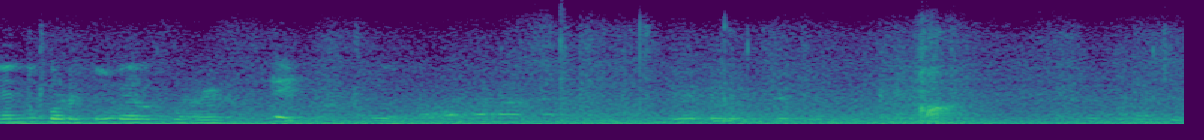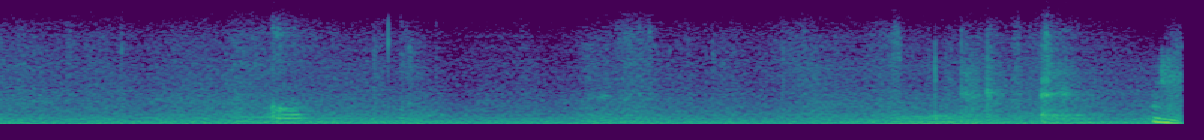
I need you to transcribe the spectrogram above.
Viendo por 你。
